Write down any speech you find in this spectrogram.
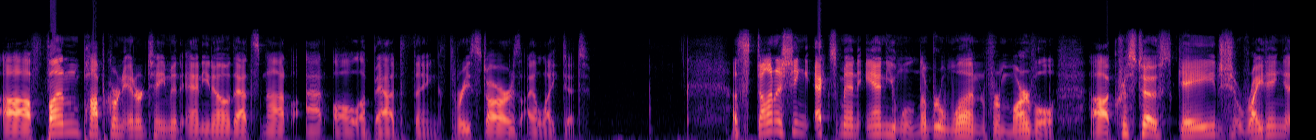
Uh, fun popcorn entertainment, and you know, that's not at all a bad thing. Three stars, I liked it. Astonishing X Men Annual number one from Marvel. Uh, Christos Gage writing,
